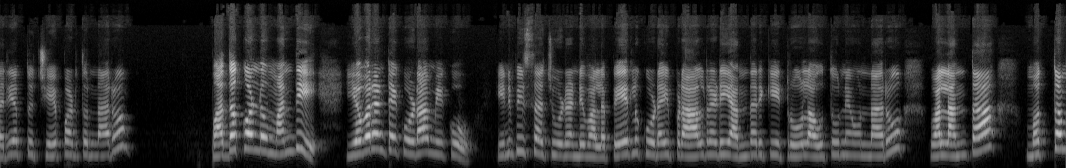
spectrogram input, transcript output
దర్యాప్తు చేపడుతున్నారు. పదకొండు మంది ఎవరంటే కూడా మీకు వినిపిస్తా చూడండి వాళ్ళ పేర్లు కూడా ఇప్పుడు ఆల్రెడీ అందరికీ ట్రోల్ అవుతూనే ఉన్నారు. వాళ్ళంతా మొత్తం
